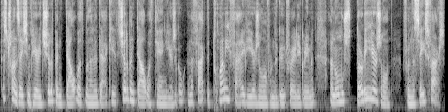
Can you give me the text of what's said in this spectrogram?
This transition period should have been dealt with within a decade. It should have been dealt with 10 years ago. And the fact that 25 years on from the Good Friday Agreement and almost 30 years on from the ceasefires,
